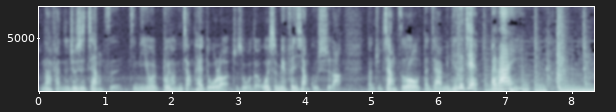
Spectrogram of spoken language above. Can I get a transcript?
那反正就是这样子。今天又不小心讲太多了，就是我的卫生棉分享故事啦。那就这样子喽，大家明天再见，拜拜。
